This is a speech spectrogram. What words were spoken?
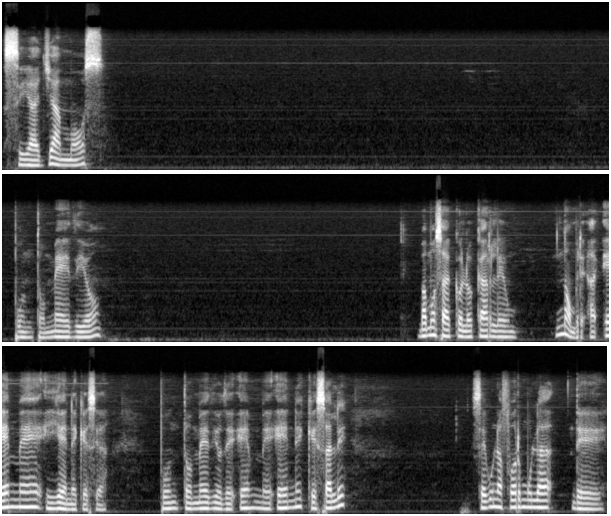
Si hallamos punto medio, vamos a colocarle un nombre a m y n que sea punto medio de mn que sale según la fórmula de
